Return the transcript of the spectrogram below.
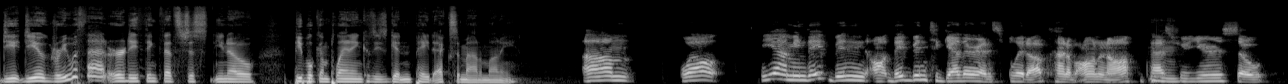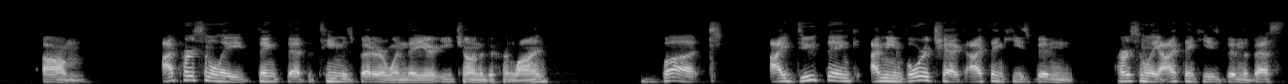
Do you, do you agree with that, or do you think that's just you know people complaining because he's getting paid X amount of money? Um. Well, yeah. I mean, they've been uh, they've been together and split up, kind of on and off the past mm-hmm. few years. So, um, I personally think that the team is better when they are each on a different line. But I do think, I mean, Voracek, I think he's been, personally, I think he's been the best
